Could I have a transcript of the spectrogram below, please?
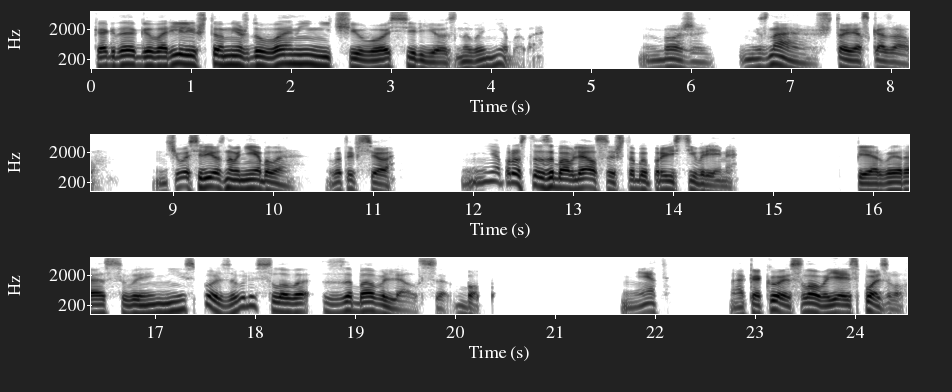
Когда говорили, что между вами ничего серьезного не было. Боже, не знаю, что я сказал. Ничего серьезного не было. Вот и все. Я просто забавлялся, чтобы провести время. В первый раз вы не использовали слово «забавлялся», Боб. Нет. А какое слово я использовал?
